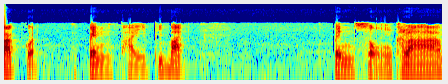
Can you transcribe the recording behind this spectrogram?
ปรากฏเป็นภัยพิบัติ เป็นสงคราม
